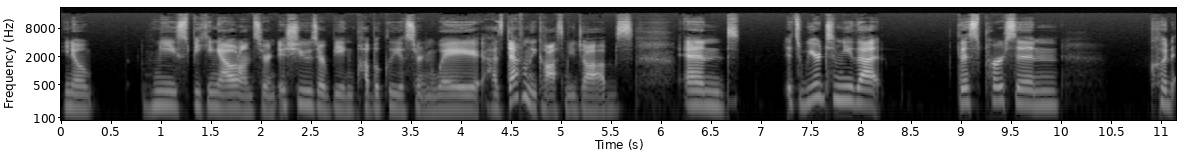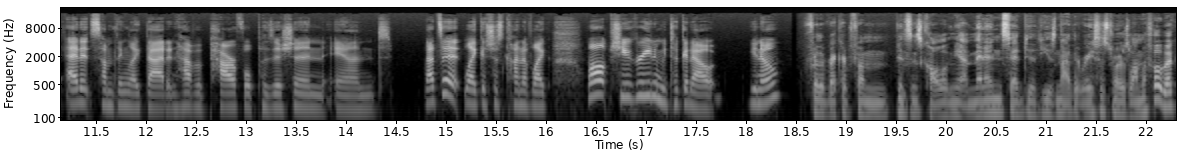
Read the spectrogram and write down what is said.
you know, me speaking out on certain issues or being publicly a certain way has definitely cost me jobs. And it's weird to me that this person could edit something like that and have a powerful position and that's it. Like it's just kind of like, well, she agreed and we took it out, you know? For the record from Vincent's column, yeah, Menon said that he's neither racist nor Islamophobic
